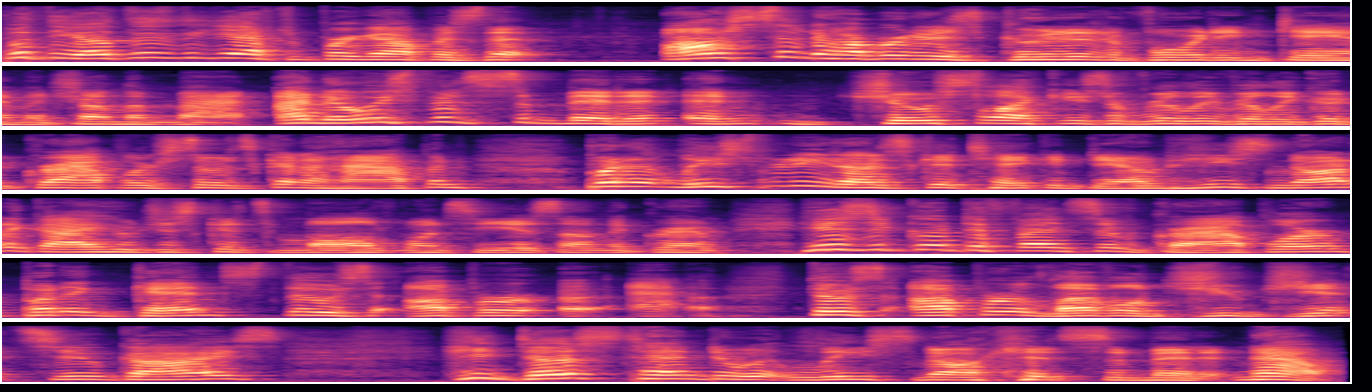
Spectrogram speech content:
But the other thing you have to bring up is that Austin Hubbard is good at avoiding damage on the mat. I know he's been submitted, and Joe Solecki's a really, really good grappler, so it's going to happen. But at least when he does get taken down, he's not a guy who just gets mauled once he is on the ground. He's a good defensive grappler, but against those upper, uh, uh those upper level jujitsu guys, he does tend to at least not get submitted. Now,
